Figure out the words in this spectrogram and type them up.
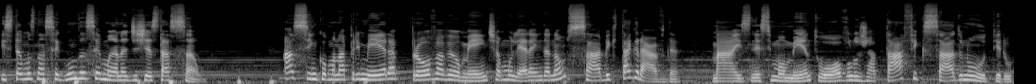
Estamos na segunda semana de gestação. Assim como na primeira, provavelmente a mulher ainda não sabe que está grávida. Mas nesse momento o óvulo já está fixado no útero.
